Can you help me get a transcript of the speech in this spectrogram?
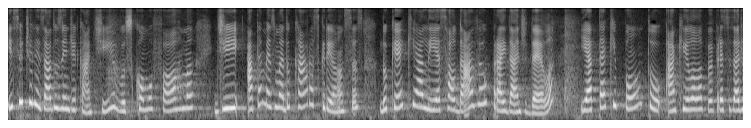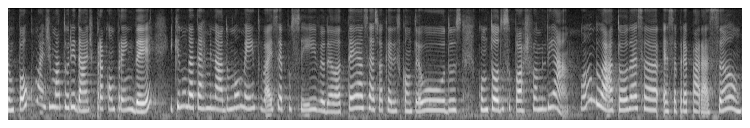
e se utilizar dos indicativos como forma de até mesmo educar as crianças do que, que ali é saudável para a idade dela e até que ponto aquilo ela vai precisar de um pouco mais de maturidade para compreender e que num determinado momento vai ser possível dela ter acesso àqueles conteúdos com todo o suporte familiar. Quando há toda essa, essa preparação,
